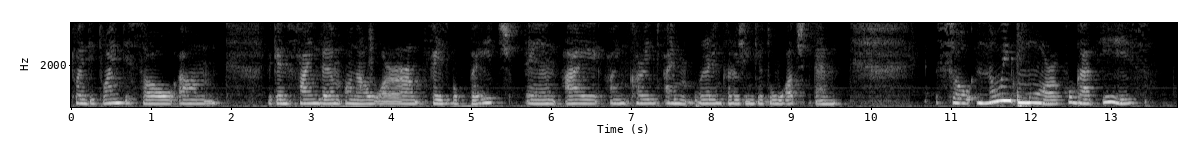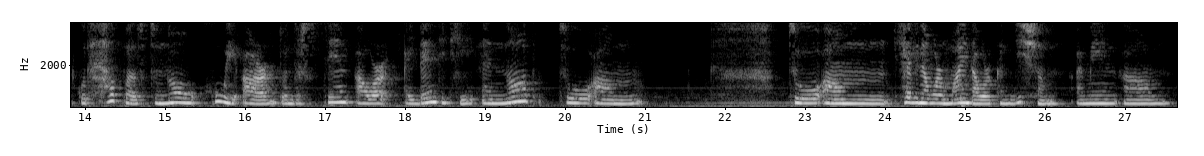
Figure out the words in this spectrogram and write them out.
2020, so um, you can find them on our Facebook page, and I, I encourage, I'm really encouraging you to watch them. So knowing more who God is could help us to know who we are, to understand our identity, and not to um, to um, have in our mind our condition. I mean, um,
